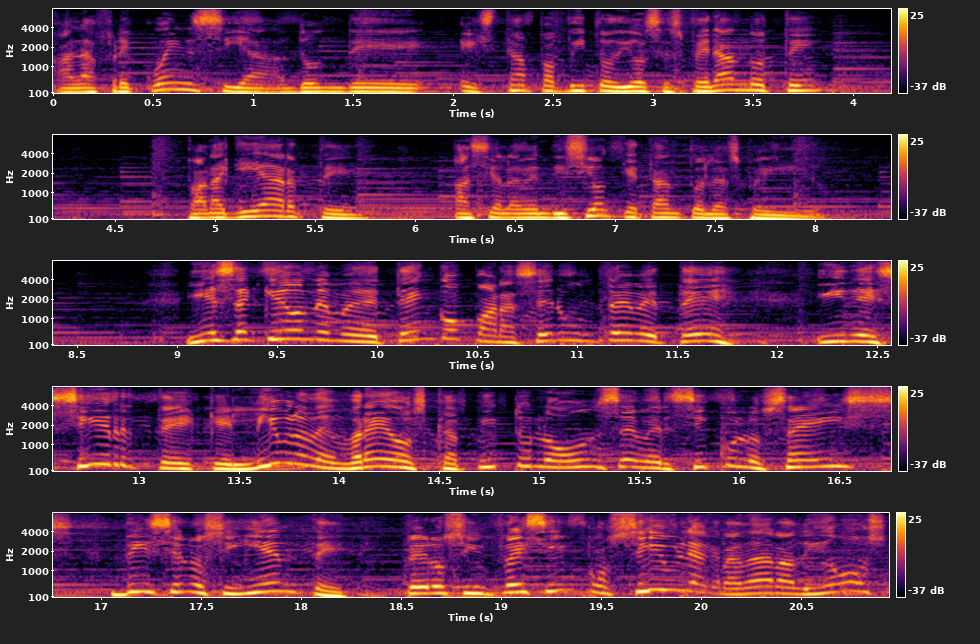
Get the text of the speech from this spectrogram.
a la frecuencia donde está Papito Dios esperándote para guiarte hacia la bendición que tanto le has pedido. Y es aquí donde me detengo para hacer un TBT y decirte que el libro de Hebreos capítulo 11 versículo 6 dice lo siguiente, pero sin fe es imposible agradar a Dios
